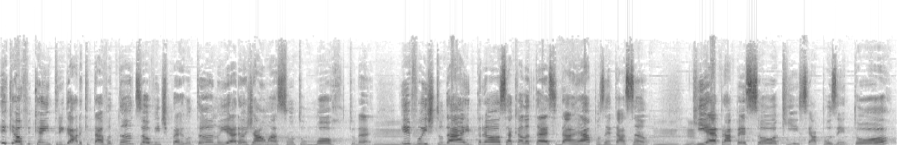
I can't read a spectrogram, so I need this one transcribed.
E que eu fiquei intrigada que tava tantos ouvintes perguntando e era já um assunto morto, né? Uhum. E fui estudar e trouxe aquela tese da reaposentação, Uhum. que é para a pessoa que se aposentou,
